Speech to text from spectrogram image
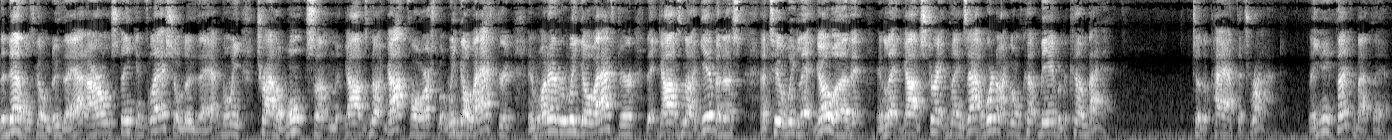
The devil's going to do that. Our own stinking flesh will do that. When we try to want something that God's not got for us, but we go after it, and whatever we go after that God's not given us, until we let go of it and let God straighten things out, we're not going to be able to come back to the path that's right. Now, you need to think about that.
